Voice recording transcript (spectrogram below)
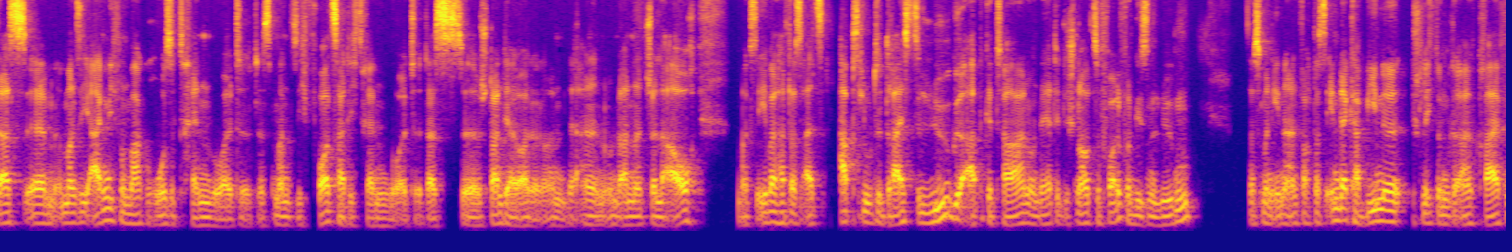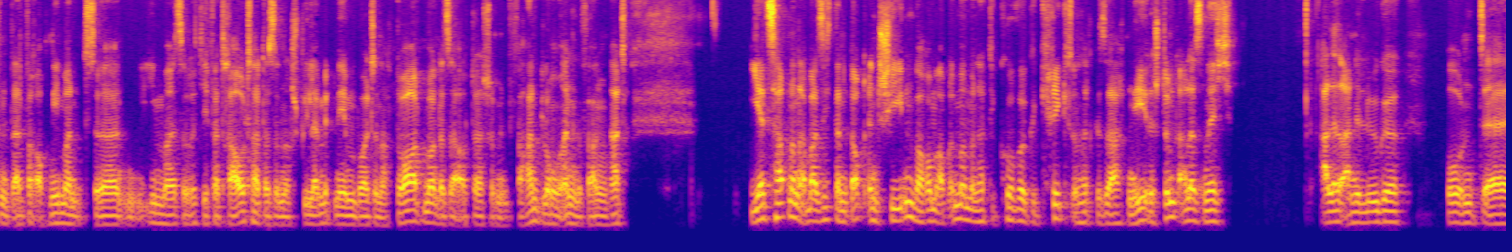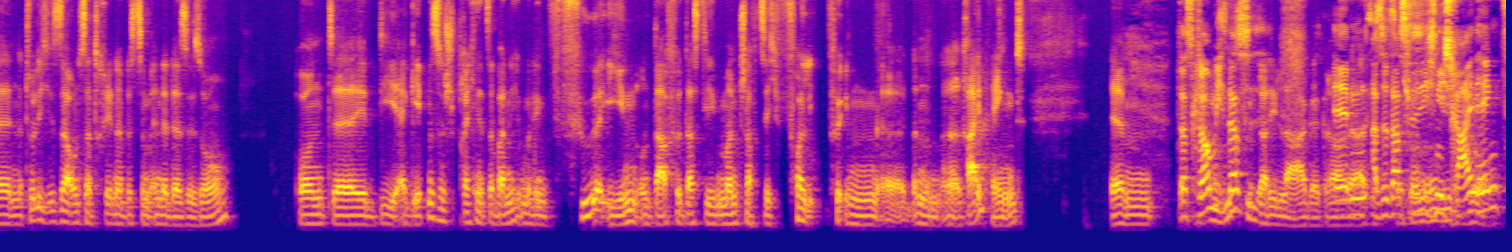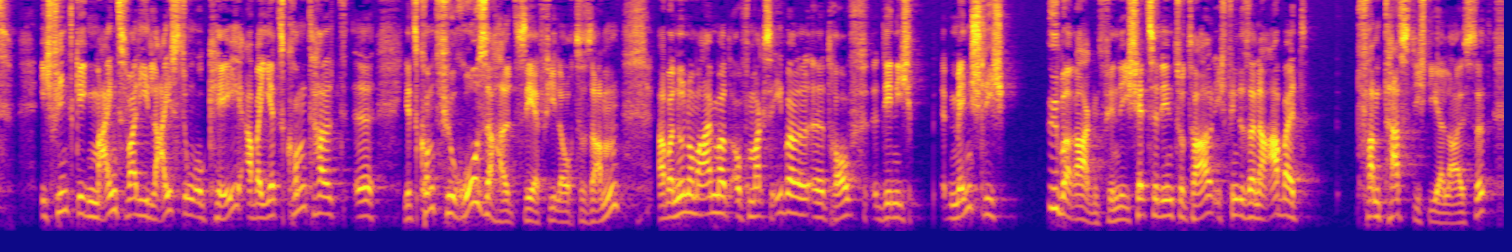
dass ähm, man sich eigentlich von Marco Rose trennen wollte, dass man sich vorzeitig trennen wollte. Das äh, stand ja an der einen oder anderen Stelle auch. Max Eberl hat das als absolute dreiste Lüge abgetan und er hätte die Schnauze voll von diesen Lügen dass man ihnen einfach, dass in der Kabine schlicht und ergreifend einfach auch niemand äh, ihm mal so richtig vertraut hat, dass er noch Spieler mitnehmen wollte nach Dortmund, dass er auch da schon mit Verhandlungen angefangen hat. Jetzt hat man aber sich dann doch entschieden, warum auch immer, man hat die Kurve gekriegt und hat gesagt, nee, das stimmt alles nicht, alles eine Lüge. Und äh, natürlich ist er unser Trainer bis zum Ende der Saison. Und äh, die Ergebnisse sprechen jetzt aber nicht unbedingt für ihn und dafür, dass die Mannschaft sich voll für ihn äh, dann äh, reinhängt. Ähm, das glaube ich, dass da die Lage gerade. Ähm, also, also dass sie sich nicht reinhängt. Ich finde gegen Mainz war die Leistung okay, aber jetzt kommt halt äh, jetzt kommt für Rose halt sehr viel auch zusammen. Aber nur noch mal einmal auf Max Eberl äh, drauf, den ich menschlich überragend finde. Ich schätze den total. Ich finde seine Arbeit fantastisch, die er leistet.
